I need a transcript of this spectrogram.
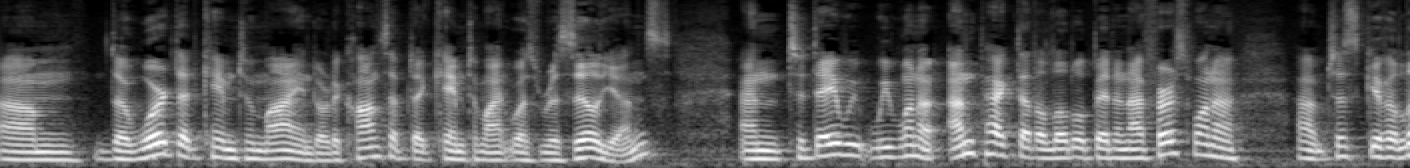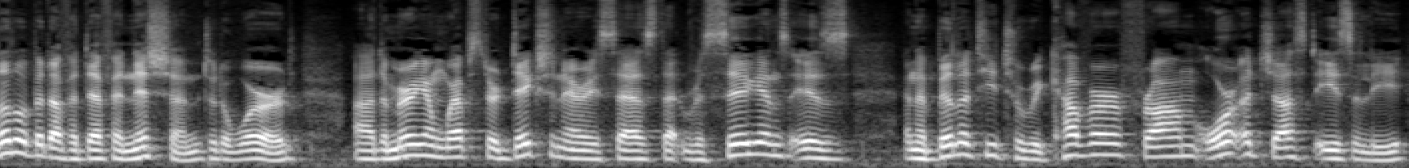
um, the word that came to mind or the concept that came to mind was resilience. And today we, we want to unpack that a little bit. And I first want to um, just give a little bit of a definition to the word. Uh, the Merriam Webster Dictionary says that resilience is an ability to recover from or adjust easily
